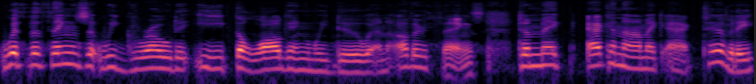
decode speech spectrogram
with the things that we grow to eat, the logging we do, and other things to make economic activity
